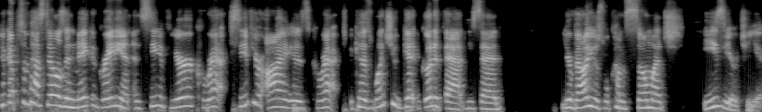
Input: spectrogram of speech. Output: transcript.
pick up some pastels and make a gradient and see if you're correct. See if your eye is correct. Because once you get good at that, he said, your values will come so much easier to you.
